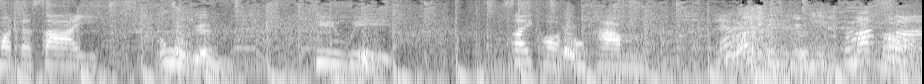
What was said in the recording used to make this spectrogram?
มอเตอร์ไซค์ตู้เย็น ทีวีสร้อยคอทองคำและอื่นๆอีกมากมาย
